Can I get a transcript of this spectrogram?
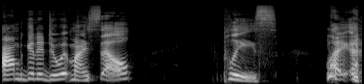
I'm gonna do it myself. Please, like.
